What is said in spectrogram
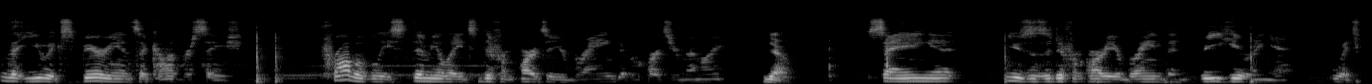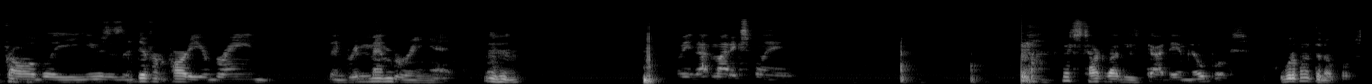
that you experience a conversation probably stimulates different parts of your brain, different parts of your memory. Yeah. Saying it uses a different part of your brain than rehearing it, which probably uses a different part of your brain than remembering it. Mm-hmm. I mean, that might explain. Let's talk about these goddamn notebooks. What about the notebooks?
